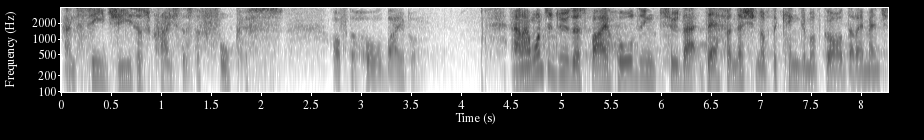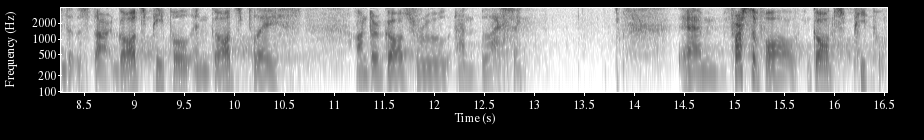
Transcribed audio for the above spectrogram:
and see Jesus Christ as the focus of the whole Bible. And I want to do this by holding to that definition of the kingdom of God that I mentioned at the start. God's people in God's place under God's rule and blessing. Um, first of all, God's people.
